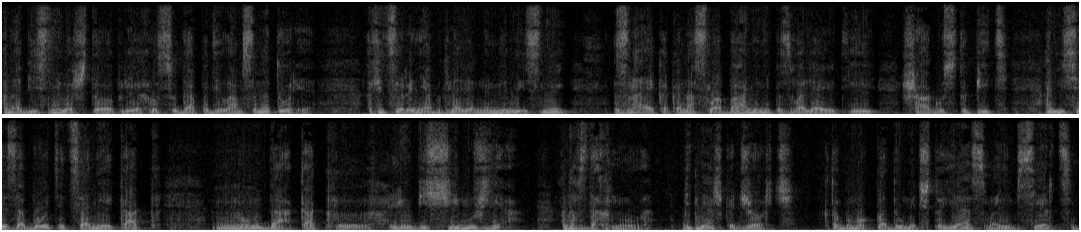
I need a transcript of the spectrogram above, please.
Она объяснила, что приехала сюда по делам санатория. Офицеры необыкновенно милы с ней. Зная, как она слаба, они не позволяют ей шагу ступить. Они все заботятся о ней как, ну да, как э, любящие мужья. Она вздохнула. Бедняжка Джордж. Кто бы мог подумать, что я с моим сердцем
